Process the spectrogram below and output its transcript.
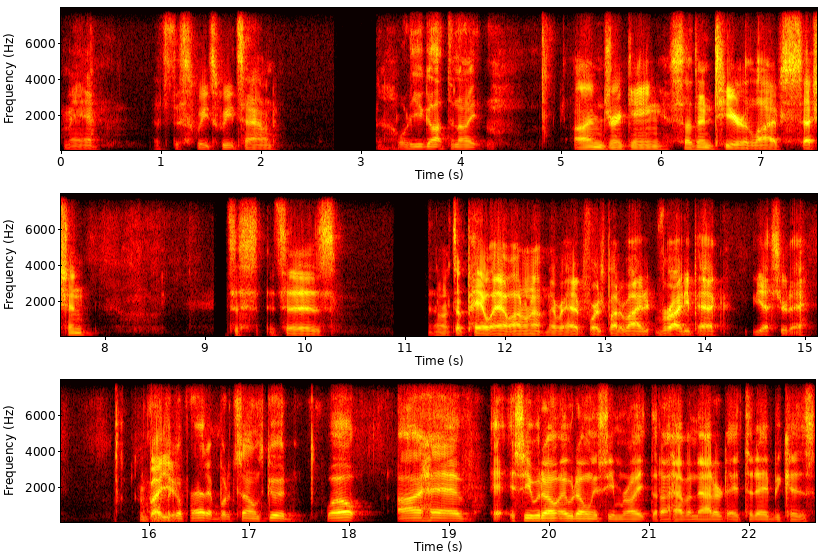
man, that's the sweet, sweet sound. What do you got tonight? I'm drinking Southern Tier Live Session. It's a, it says, I don't know, it's a pale ale. I don't know. Never had it before. It's about a variety, pack yesterday. What I about you? think I've had it, but it sounds good. Well, I have. eh, See, it would, it would only seem right that I have a natter day today because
